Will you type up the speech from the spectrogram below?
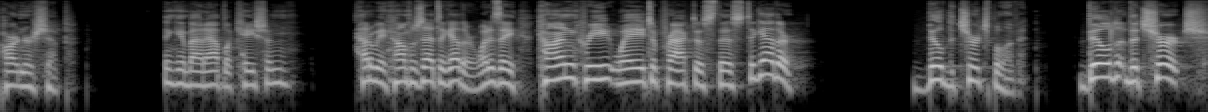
partnership. Thinking about application, how do we accomplish that together? What is a concrete way to practice this together? Build the church, beloved. Build the church.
